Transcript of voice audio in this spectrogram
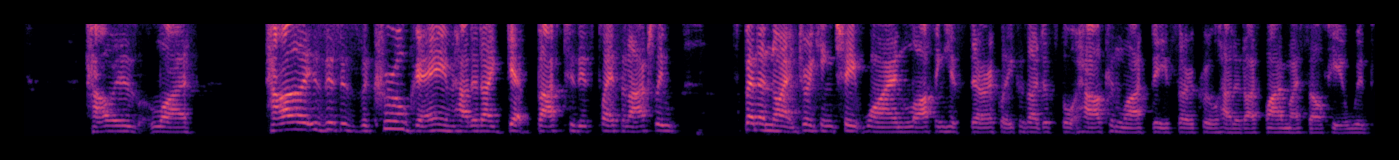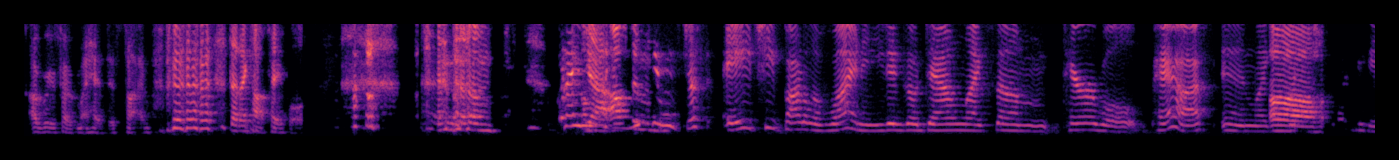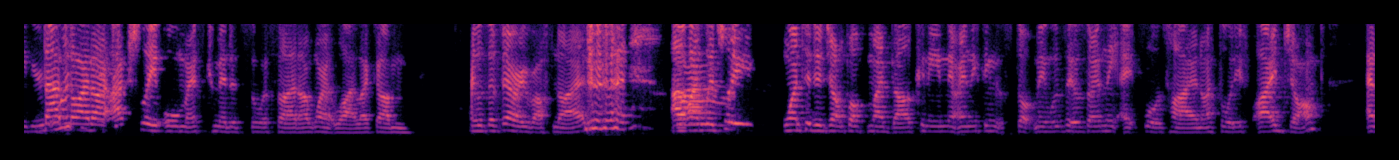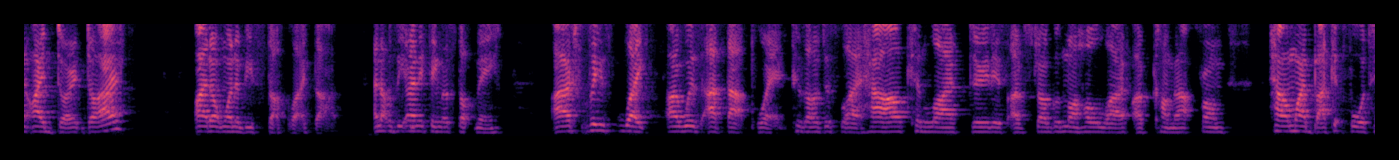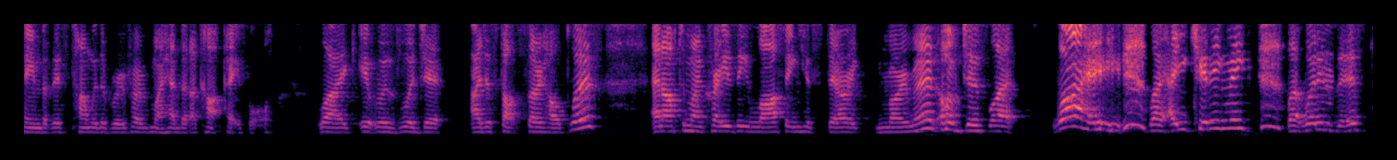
How is life? How is this? This is a cruel game. How did I get back to this place? And I actually spent a night drinking cheap wine, laughing hysterically because I just thought, how can life be so cruel? How did I find myself here with a roof over my head this time that I can't pay for? and um, but i Yeah, after- it was just a cheap bottle of wine and you didn't go down like some terrible path and like uh, that night I actually almost committed suicide. I won't lie. Like um, it was a very rough night. um, I literally wanted to jump off my balcony, and the only thing that stopped me was it was only eight floors high, and I thought if I jump and I don't die, I don't want to be stuck like that. And that was the only thing that stopped me. I actually like I was at that point because I was just like, how can life do this? I've struggled my whole life. I've come out from how am I back at 14, but this time with a roof over my head that I can't pay for. Like it was legit. I just felt so helpless. And after my crazy laughing hysteric moment of just like, why? Like, are you kidding me? Like, what is this?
